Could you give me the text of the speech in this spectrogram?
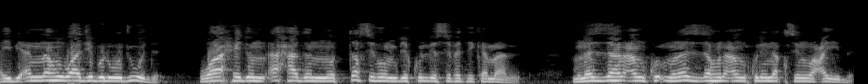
أي بأنه واجب الوجود واحد أحد متصف بكل صفة كمال منزه عن منزه عن كل نقص وعيب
